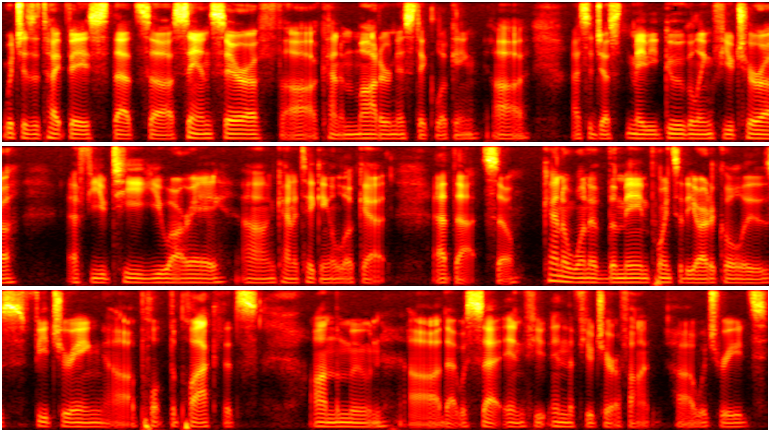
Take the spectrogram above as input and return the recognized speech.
which is a typeface that's uh, sans serif, uh, kind of modernistic looking. Uh, I suggest maybe Googling Futura, F U T U R A, uh, and kind of taking a look at at that. So, kind of one of the main points of the article is featuring uh, pl- the plaque that's on the moon uh, that was set in fu- in the Futura font, which reads.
